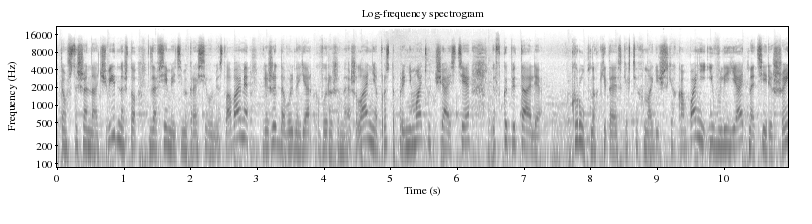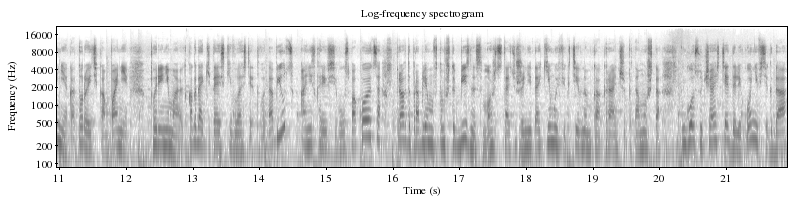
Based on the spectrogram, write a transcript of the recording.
Потому что совершенно очевидно, что за всеми этими красивыми словами лежит довольно ярко выраженное желание просто принимать участие в капитале крупных китайских технологических компаний и влиять на те решения, которые эти компании принимают. Когда китайские власти этого добьются, они, скорее всего, успокоятся. Правда, проблема в том, что бизнес может стать уже не таким эффективным, как раньше, потому что госучастие далеко не всегда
